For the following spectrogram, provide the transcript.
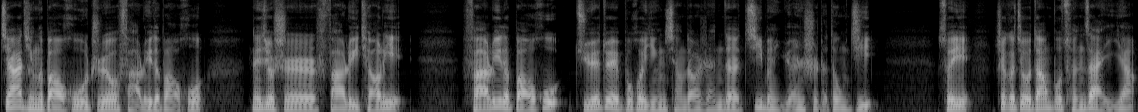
家庭的保护只有法律的保护，那就是法律条例。法律的保护绝对不会影响到人的基本原始的动机，所以这个就当不存在一样。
